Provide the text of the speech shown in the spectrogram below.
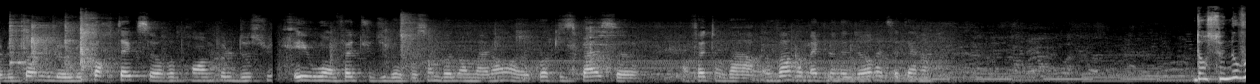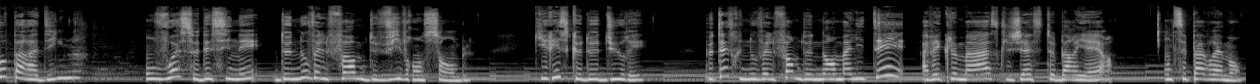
le temps où le, cortex reprend un peu le dessus et où en fait tu dis, de toute façon, bon an, mal an, quoi qu'il se passe, en fait on va, on va remettre le nez dehors, etc. Dans ce nouveau paradigme, on voit se dessiner de nouvelles formes de vivre ensemble, qui risquent de durer. Peut-être une nouvelle forme de normalité, avec le masque, les gestes barrières. On ne sait pas vraiment.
